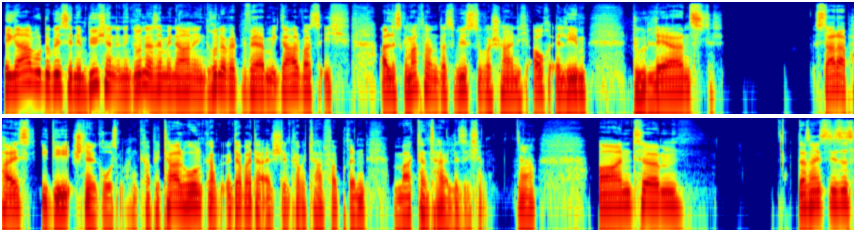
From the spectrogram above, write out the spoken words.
egal wo du bist, in den Büchern, in den Gründerseminaren, in den Gründerwettbewerben, egal was ich alles gemacht habe, und das wirst du wahrscheinlich auch erleben, du lernst Startup heißt Idee schnell groß machen, Kapital holen, Kap Mitarbeiter einstellen, Kapital verbrennen, Marktanteile sichern. Ja. Und ähm, das heißt, dieses,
